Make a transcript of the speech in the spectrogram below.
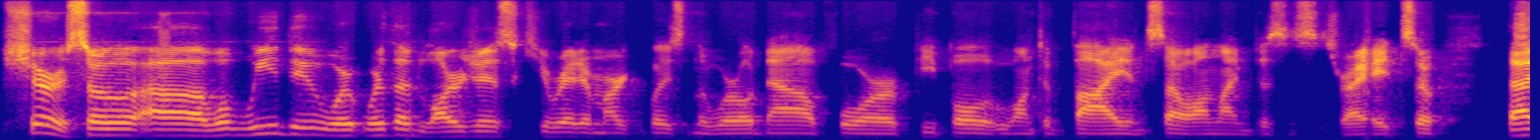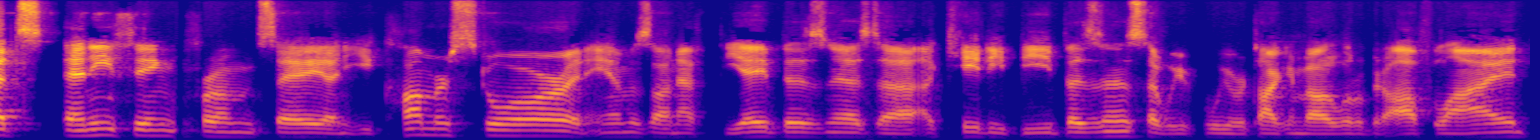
Sure. So, uh, what we do, we're, we're, the largest curated marketplace in the world now for people who want to buy and sell online businesses, right? So, that's anything from, say, an e commerce store, an Amazon FBA business, a, a KDP business that we, we were talking about a little bit offline,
